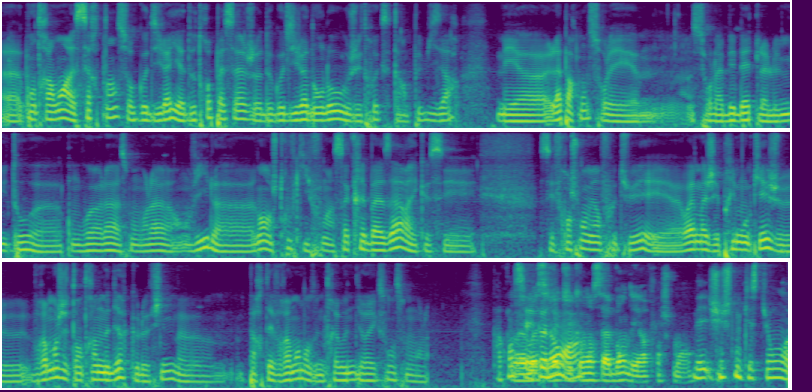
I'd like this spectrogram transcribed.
Euh, contrairement à certains sur Godzilla, il y a deux trois passages de Godzilla dans l'eau où j'ai trouvé que c'était un peu bizarre. Mais euh, là par contre sur les sur la bébête là, le muto qu'on voit là à ce moment-là en ville, non je trouve qu'ils font un sacré bazar et que c'est c'est franchement bien foutu et ouais moi j'ai pris mon pied je vraiment j'étais en train de me dire que le film partait vraiment dans une très bonne direction à ce moment-là Par contre, Ouais, c'est étonnant. que j'ai hein. commencé à bander hein, franchement. Mais j'ai juste une question.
